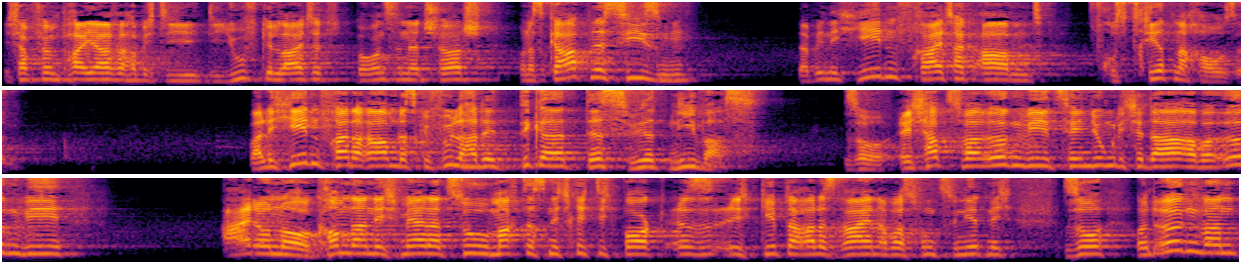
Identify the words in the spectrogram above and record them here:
ich habe für ein paar Jahre habe ich die, die Youth geleitet bei uns in der Church und es gab eine Season, da bin ich jeden Freitagabend frustriert nach Hause. Weil ich jeden Freitagabend das Gefühl hatte, Dicker, das wird nie was. So, ich habe zwar irgendwie zehn Jugendliche da, aber irgendwie, I don't know, komm da nicht mehr dazu, macht das nicht richtig Bock, es, ich gebe da alles rein, aber es funktioniert nicht. So, und irgendwann,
